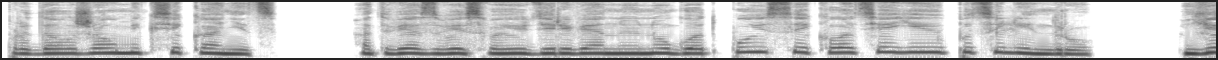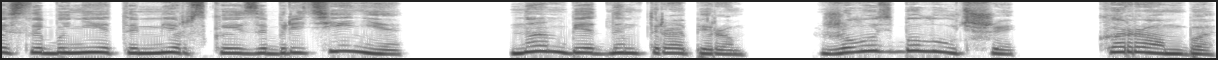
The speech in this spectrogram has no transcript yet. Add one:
Продолжал мексиканец, отвязывая свою деревянную ногу от пояса и колотя ею по цилиндру. «Если бы не это мерзкое изобретение, нам, бедным трапперам, жилось бы лучше. Карамба!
